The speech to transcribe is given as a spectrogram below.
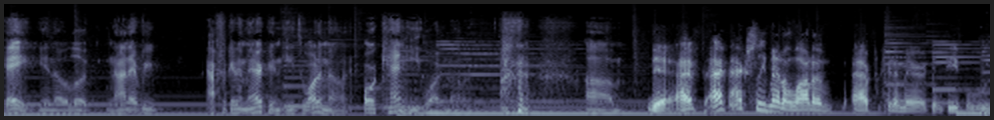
hey, you know, look, not every African American eats watermelon or can eat watermelon. um, yeah, I've I've actually met a lot of African American people who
